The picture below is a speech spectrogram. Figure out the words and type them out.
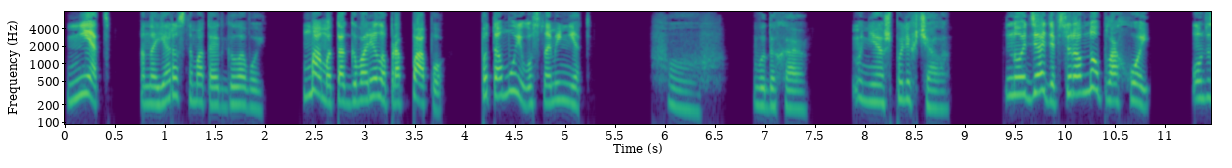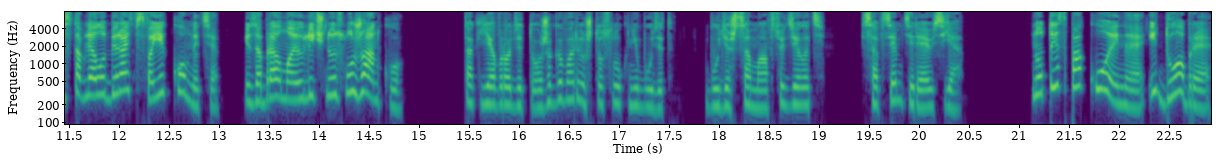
«Нет!» — она яростно мотает головой. «Мама так говорила про папу, потому его с нами нет». Фух, выдыхаю. Мне аж полегчало. «Но дядя все равно плохой. Он заставлял убирать в своей комнате и забрал мою личную служанку». Так я вроде тоже говорю, что слуг не будет. Будешь сама все делать. Совсем теряюсь я. Но ты спокойная и добрая,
